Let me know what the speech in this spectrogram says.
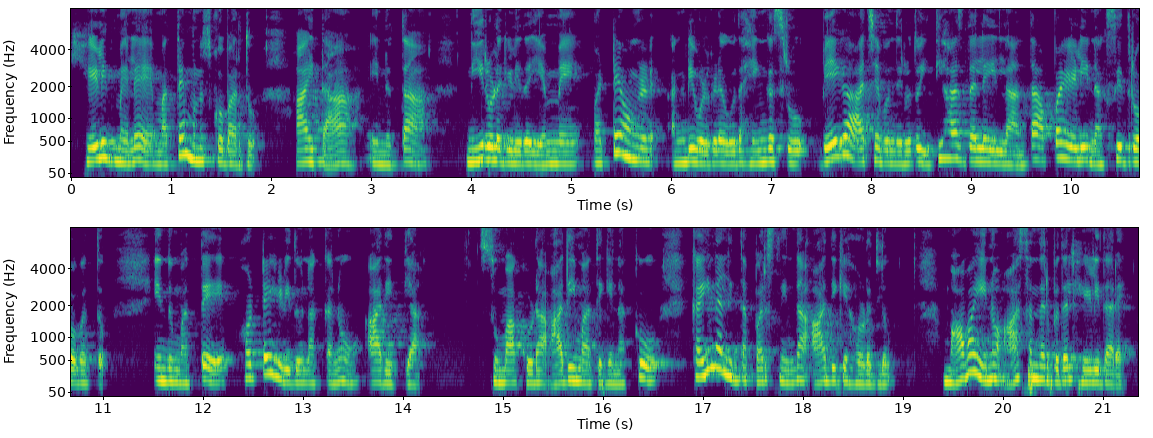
ಹೇಳಿದ ಮೇಲೆ ಮತ್ತೆ ಮುನಿಸ್ಕೋಬಾರ್ದು. ಆಯ್ತಾ? ಎನ್ನುತ್ತಾ ನೀರೊಳಗಿಳಿದ ಎಮ್ಮೆ, ಬಟ್ಟೆ ಅಂಗಡಿ ಅಂಗಡಿ ಒಳಗಡೆ ಹೋದ ಹೆಂಗಸರು ಬೇಗ ಆಚೆ ಬಂದಿರೋದು ಇತಿಹಾಸದಲ್ಲೇ ಇಲ್ಲ ಅಂತ ಅಪ್ಪ ಹೇಳಿ ನಗಿಸಿದ್ರು ಅವತ್ತು. ಎಂದು ಮತ್ತೆ ಹೊಟ್ಟೆ ಹಿಡಿದು ನಕ್ಕನು ಆದಿತ್ಯ. ಸುಮಾ ಕೂಡ ಆದಿ ಮಾತಿಗೆ ನಕ್ಕು ಕೈನಲ್ಲಿದ್ದ ಪರ್ಸ್ನಿಂದ ಆದಿಗೆ ಹೊಡೆದ್ಲು. ಮಾವ ಏನೋ ಆ ಸಂದರ್ಭದಲ್ಲಿ ಹೇಳಿದ್ದಾರೆ.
